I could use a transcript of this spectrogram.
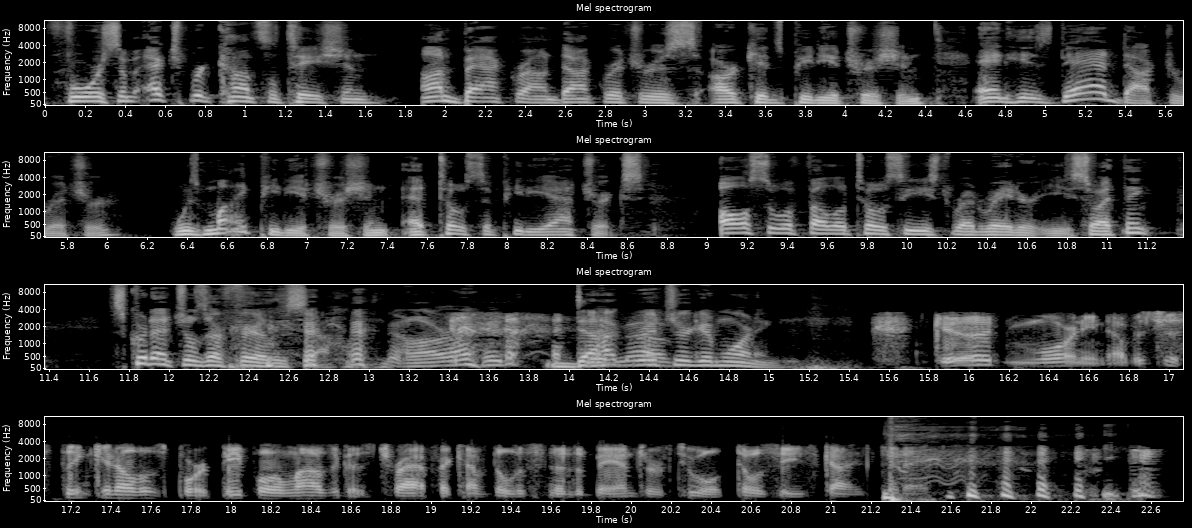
for some expert consultation on background. Doc Richer is our kid's pediatrician, and his dad, Dr. Richer, was my pediatrician at Tosa Pediatrics, also a fellow Tosa East Red Raider East. So I think his credentials are fairly solid. All right. Doc Good. Richer, good morning. Good morning. I was just thinking all those poor people in Las Vegas traffic have to listen to the banter of two old Toesies guys today.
